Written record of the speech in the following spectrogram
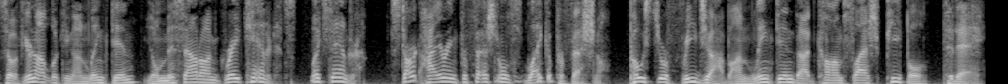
So if you're not looking on LinkedIn, you'll miss out on great candidates like Sandra. Start hiring professionals like a professional. Post your free job on linkedin.com/people today.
